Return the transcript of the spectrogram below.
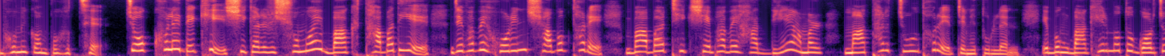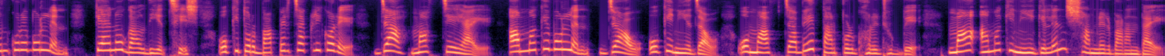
ভূমিকম্প হচ্ছে। চোখ খুলে দেখি শিকারের সময় বাঘ থাবা দিয়ে যেভাবে হরিণ শাবক ধরে, বাবা ঠিক সেভাবে হাত দিয়ে আমার মাথার চুল ধরে টেনে তুললেন এবং বাঘের মতো গর্জন করে বললেন, কেন গাল দিয়েছিস? ও কি তোর বাপের চাকরি করে? যা, মাফ চেয়ে আয়। আম্মাকে বললেন, যাও, ওকে নিয়ে যাও। ও মাফ চাবে, তারপর ঘরে ঢুকবে। মা আমাকে নিয়ে গেলেন সামনের বারান্দায়।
